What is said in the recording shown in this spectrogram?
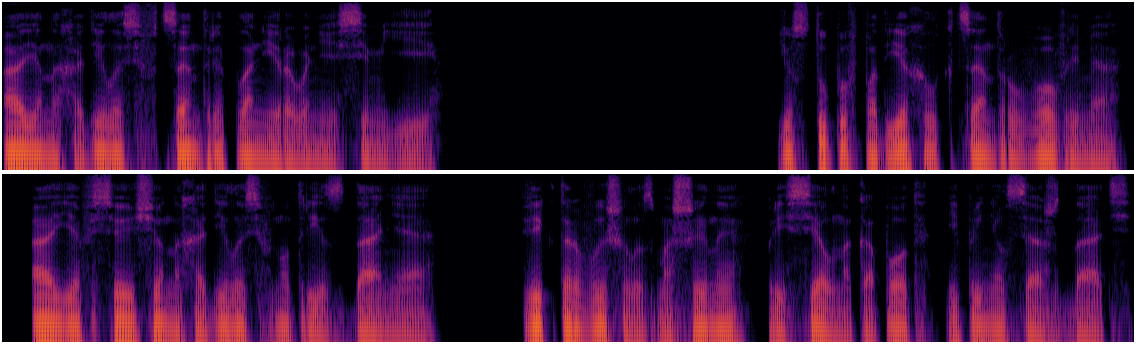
Ая находилась в центре планирования семьи. Юступов подъехал к центру вовремя. Ая все еще находилась внутри здания. Виктор вышел из машины, присел на капот и принялся ждать.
